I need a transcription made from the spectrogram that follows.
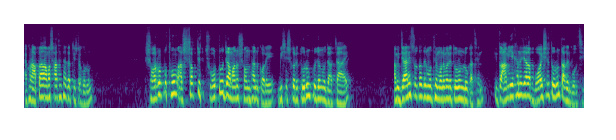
এখন আপনারা আমার সাথে থাকার চেষ্টা করুন। সর্বপ্রথম আর সবচেয়ে ছোট যা মানুষ সন্ধান করে, বিশেষ করে তরুণ প্রজন্ম যা চায়, আমি জানি শ্রোতাদের মধ্যে মনে মনে তরুণ লোক আছেন, কিন্তু আমি এখানে যারা বয়সে তরুণ তাদের বলছি।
